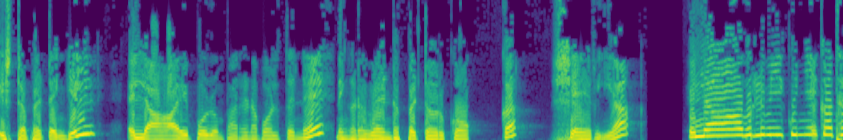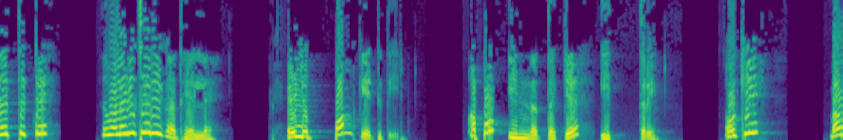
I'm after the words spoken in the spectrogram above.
ഇഷ്ടപ്പെട്ടെങ്കിൽ എല്ലായ്പ്പോഴും പറയണ പോലെ തന്നെ നിങ്ങളുടെ വേണ്ടപ്പെട്ടവർക്കൊക്കെ ഷെയർ ചെയ്യുക. എല്ലാവരിലും ഈ കുഞ്ഞെ കഥ എത്തിട്ടെ? ഇത് വളരെ ചെറിയ കഥയല്ലേ? എളുപ്പം കേട്ടു തീരും. അപ്പോ ഇന്നത്തേക്ക് ഇത്രയും. ഓക്കെ ബൈ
